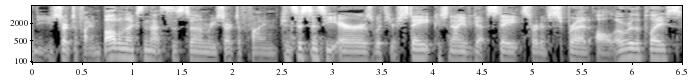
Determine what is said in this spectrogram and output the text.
you start to find bottlenecks in that system or you start to find consistency errors with your state because now you've got state sort of spread all over the place.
